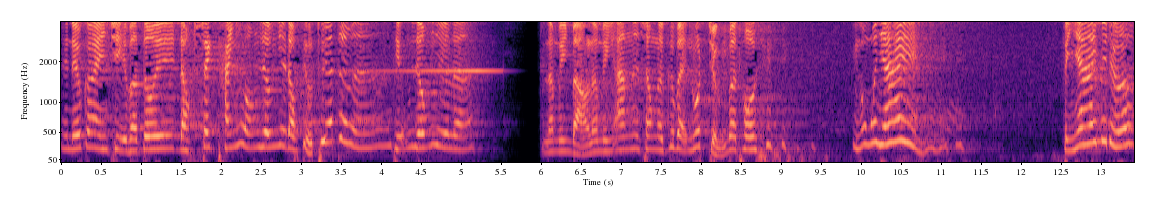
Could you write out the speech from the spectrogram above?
Nếu các anh chị và tôi đọc sách thánh cũng giống như đọc tiểu thuyết thôi mà, thì cũng giống như là là mình bảo là mình ăn xong là cứ vậy nuốt chửng vào thôi. mình không có nhai. Phải nhai mới được.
